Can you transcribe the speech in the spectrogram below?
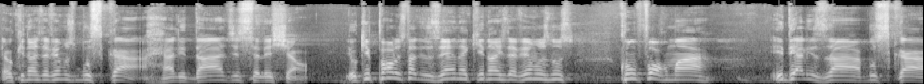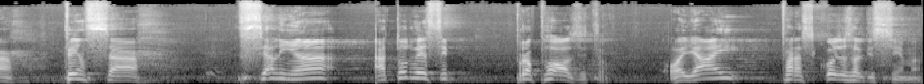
é o que nós devemos buscar, a realidade celestial. E o que Paulo está dizendo é que nós devemos nos conformar, idealizar, buscar, pensar, se alinhar a todo esse propósito. Olhai para as coisas lá de cima,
